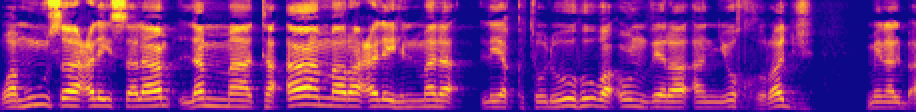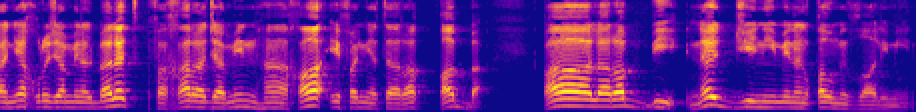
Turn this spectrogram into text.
وموسى عليه السلام لما تآمر عليه الملأ ليقتلوه وأنذر أن يخرج من أن يخرج من البلد فخرج منها خائفا يترقب قال ربي نجني من القوم الظالمين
